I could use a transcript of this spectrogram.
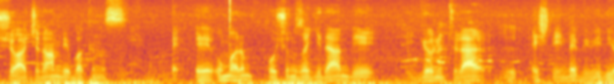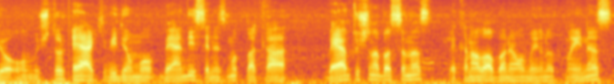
şu açıdan bir bakınız. Ee, umarım hoşunuza giden bir görüntüler eşliğinde bir video olmuştur. Eğer ki videomu beğendiyseniz mutlaka beğen tuşuna basınız ve kanala abone olmayı unutmayınız.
